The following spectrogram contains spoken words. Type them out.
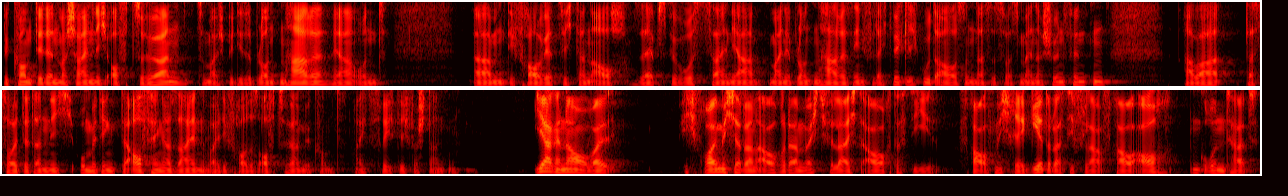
bekommt ihr denn wahrscheinlich oft zu hören, zum Beispiel diese blonden Haare, ja, und ähm, die Frau wird sich dann auch selbstbewusst sein, ja, meine blonden Haare sehen vielleicht wirklich gut aus und das ist, was Männer schön finden. Aber das sollte dann nicht unbedingt der Aufhänger sein, weil die Frau das oft zu hören bekommt. Habe ich das richtig verstanden? Ja, genau, weil ich freue mich ja dann auch oder möchte vielleicht auch, dass die Frau auf mich reagiert oder dass die Frau auch einen Grund hat,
